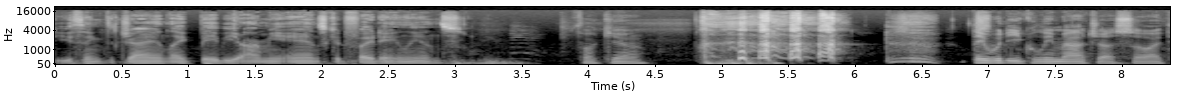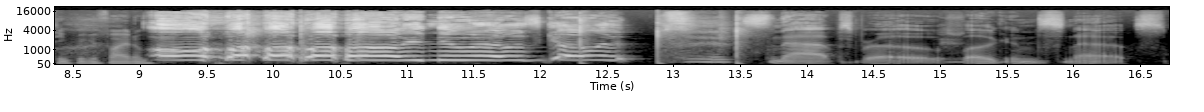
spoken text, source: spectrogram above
Do you think the giant like baby army ants could fight aliens? Fuck yeah. they would equally match us, so I think we could fight them. Oh, he knew where I was going. Snaps, bro. Fucking snaps.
